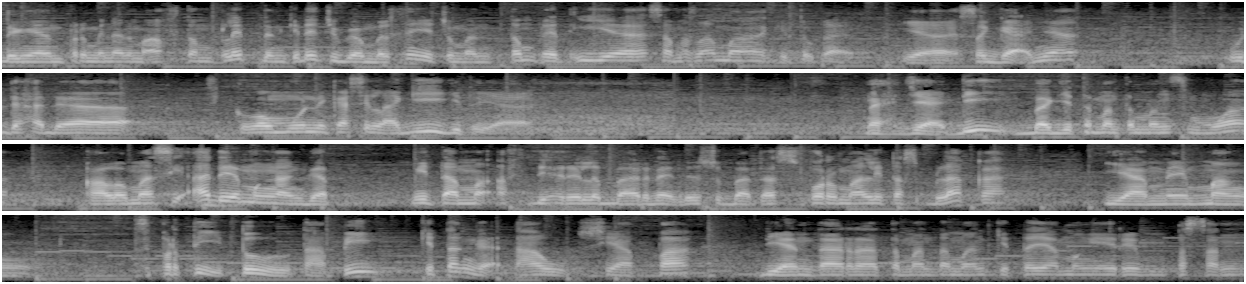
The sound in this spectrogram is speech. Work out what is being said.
dengan permainan maaf template dan kita juga balasnya ya cuman template iya sama-sama gitu kan. Ya segaknya udah ada komunikasi lagi gitu ya. Nah jadi bagi teman-teman semua kalau masih ada yang menganggap minta maaf di hari lebaran itu sebatas formalitas belaka ya memang seperti itu. Tapi kita nggak tahu siapa di antara teman-teman kita yang mengirim pesan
